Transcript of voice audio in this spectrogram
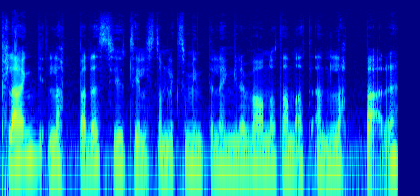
Plagg lappades ju tills de liksom inte längre var något annat än lappar.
